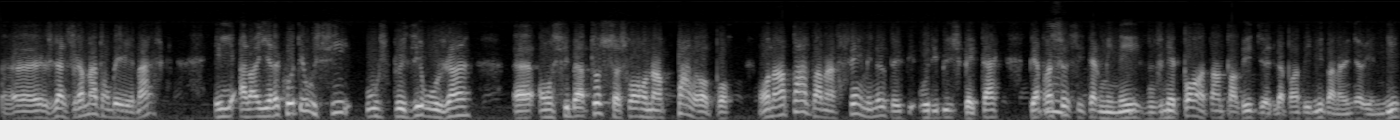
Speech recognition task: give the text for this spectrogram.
euh, je laisse vraiment tomber les masques. Et alors, il y a le côté aussi où je peux dire aux gens, euh, on s'y bat tous ce soir, on n'en parlera pas. On en parle pendant cinq minutes au début du spectacle, puis après mhm. ça, c'est terminé. Vous venez pas entendre parler de, de, la pandémie pendant une heure et demie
